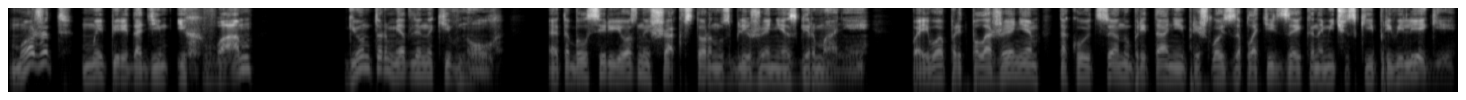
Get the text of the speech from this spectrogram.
«Может, мы передадим их вам?» Гюнтер медленно кивнул. Это был серьезный шаг в сторону сближения с Германией. По его предположениям, такую цену Британии пришлось заплатить за экономические привилегии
